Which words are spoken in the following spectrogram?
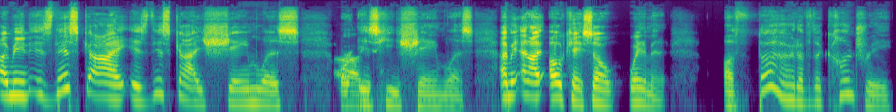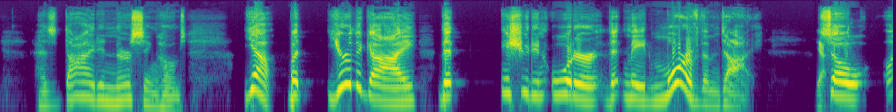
I mean, is this guy is this guy shameless or uh, is he shameless? I mean, and I okay, so wait a minute. A third of the country has died in nursing homes. Yeah, but you're the guy that issued an order that made more of them die. Yes. So uh,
